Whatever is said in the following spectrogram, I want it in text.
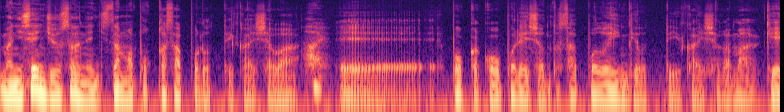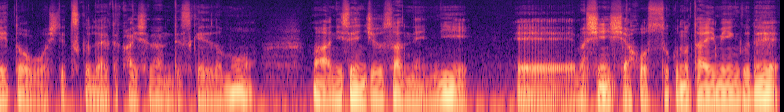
まあ、2013年実はまあポッカ札幌っていう会社ははい。えーポッカコーポレーションと札幌飲料っていう会社がまあ経営統合して作られた会社なんですけれども、まあ、2013年に、えーまあ、新社発足のタイミングで、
